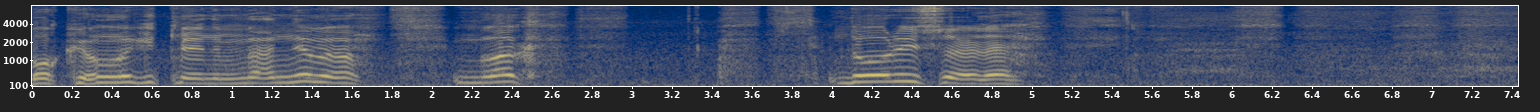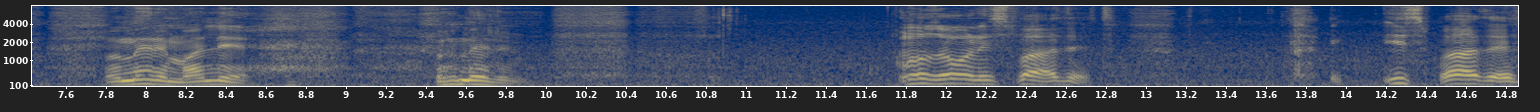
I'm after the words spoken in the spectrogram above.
Bok yoluna gitmedim ben değil mi? Bak. Doğruyu söyle. Ömer'im Ali. Ömer'im. O zaman ispat et. İspat et.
